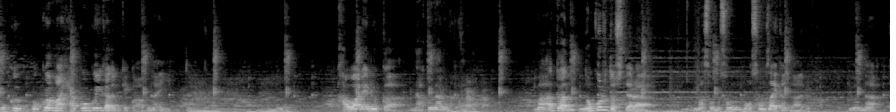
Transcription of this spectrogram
僕僕はまあ100億以下でも結構危ないというか、もう買われるかなくなるか。まあ、あとは残るとしたら、まあ、そのそのもう存在感があるようなと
